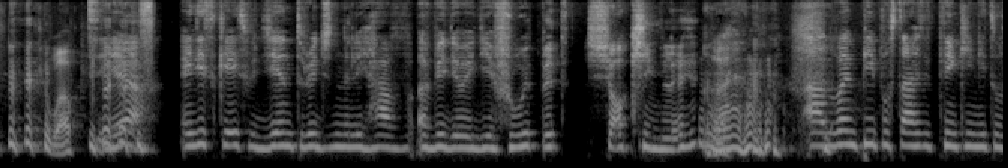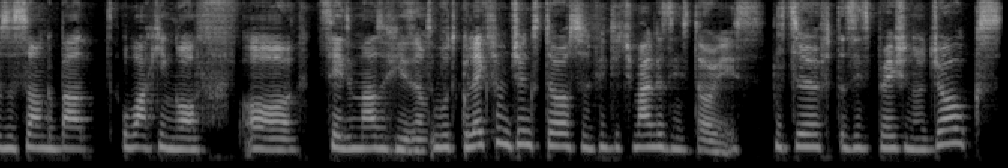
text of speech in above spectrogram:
well, yeah. In this case, we didn't originally have a video idea for Whip It, shockingly. and when people started thinking it was a song about whacking off or sadomasochism, would collect from junk stores or vintage magazine stories that served as inspirational jokes.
